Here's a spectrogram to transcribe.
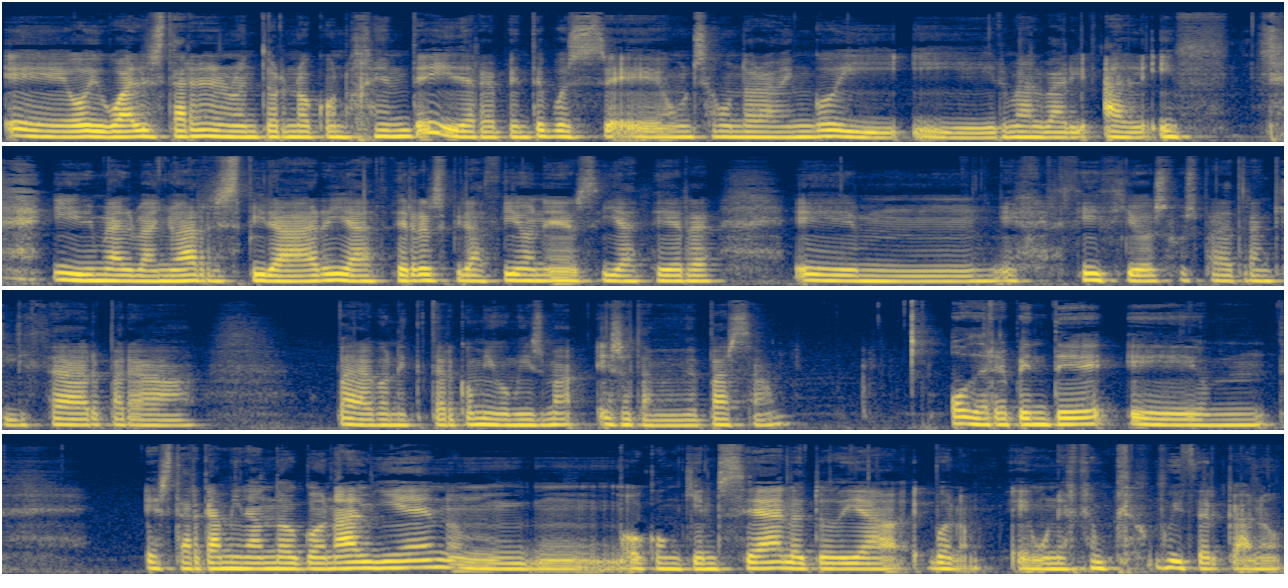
Eh, o igual estar en un entorno con gente y de repente pues eh, un segundo ahora vengo y, irme al, al irme al baño a respirar y hacer respiraciones y hacer em, ejercicios pues para tranquilizar, para, para conectar conmigo misma, eso también me pasa. O de repente em, estar caminando con alguien mm, o con quien sea. El otro día, bueno, eh, un ejemplo muy cercano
